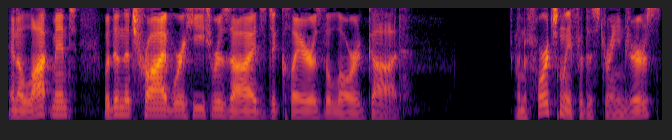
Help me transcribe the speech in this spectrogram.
an allotment within the tribe where he resides, declares the Lord God. Unfortunately for the strangers,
